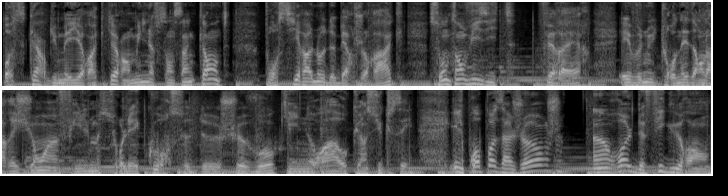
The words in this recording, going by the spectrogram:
Oscar du meilleur acteur en 1950 pour Cyrano de Bergerac, sont en visite Ferrer est venu tourner dans la région un film sur les courses de chevaux qui n'aura aucun succès. Il propose à Georges un rôle de figurant,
